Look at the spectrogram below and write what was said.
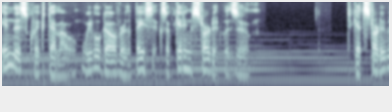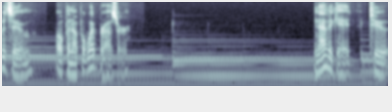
In this quick demo, we will go over the basics of getting started with Zoom. To get started with Zoom, open up a web browser. Navigate to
